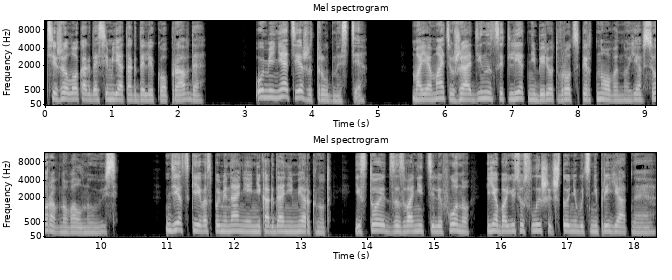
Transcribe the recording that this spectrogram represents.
Тяжело, когда семья так далеко, правда? У меня те же трудности. Моя мать уже 11 лет не берет в рот спиртного, но я все равно волнуюсь. Детские воспоминания никогда не меркнут, и стоит зазвонить телефону, я боюсь услышать что-нибудь неприятное.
